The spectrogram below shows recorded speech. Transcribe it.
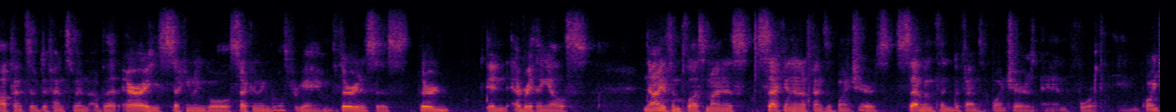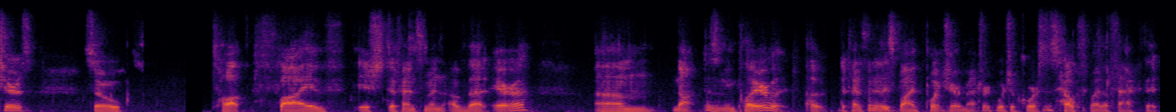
offensive defenseman of that era. He's second in goals, second in goals per game, third in assists, third in everything else, ninth in plus minus, second in offensive point shares, seventh in defensive point shares, and fourth in point shares. So top five ish defenseman of that era. Um, not doesn't mean player, but a defenseman, at least by point share metric, which of course is helped by the fact that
